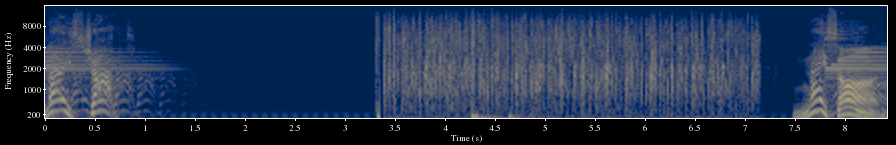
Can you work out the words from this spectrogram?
Nice shot! Nice on!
